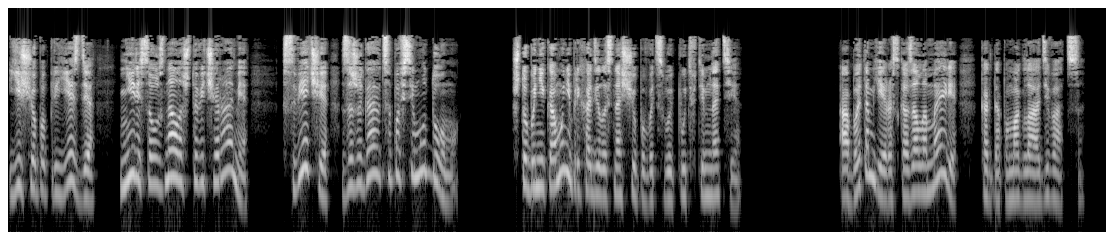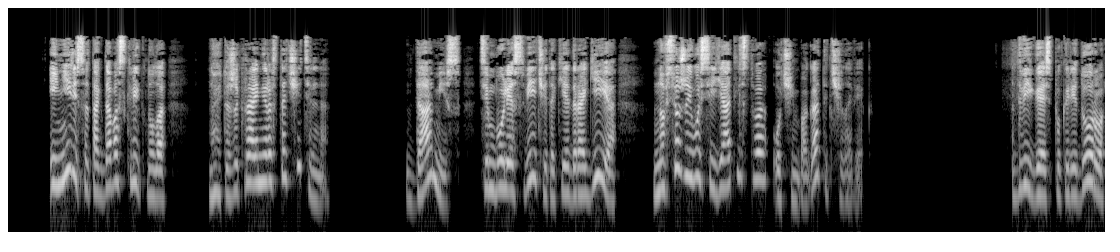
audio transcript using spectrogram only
Еще по приезде Нириса узнала, что вечерами свечи зажигаются по всему дому, чтобы никому не приходилось нащупывать свой путь в темноте. Об этом ей рассказала Мэри, когда помогла одеваться. И Нириса тогда воскликнула, «Но это же крайне расточительно!» «Да, мисс, тем более свечи такие дорогие, но все же его сиятельство очень богатый человек». Двигаясь по коридору,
